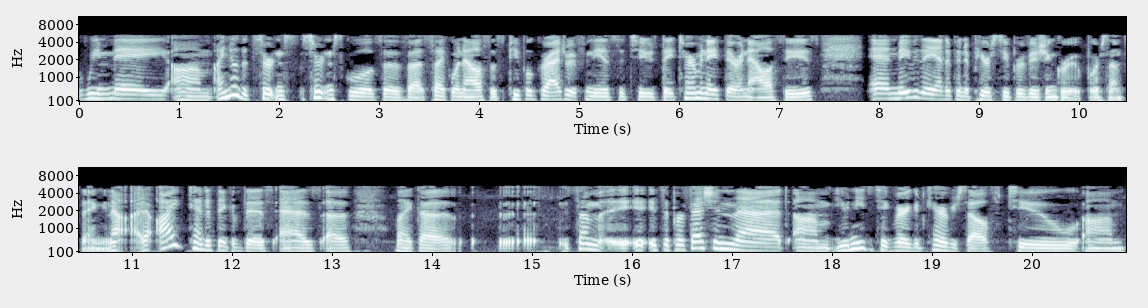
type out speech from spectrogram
we may um, I know that certain certain schools of uh, psychoanalysis people graduate from the institute they terminate their analyses and maybe they end up in a peer supervision group or something now I, I tend to think of this as a like a some it's a profession that um, you need to take very good care of yourself to um,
